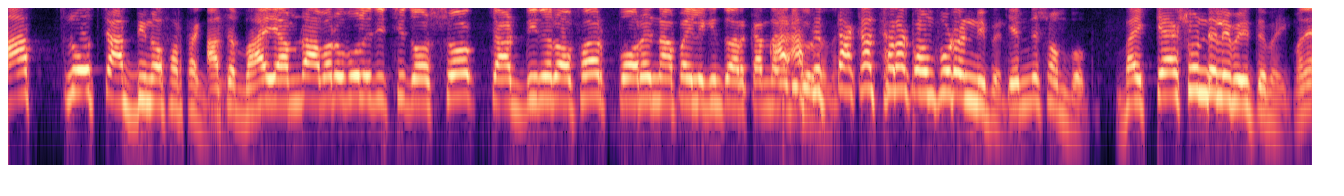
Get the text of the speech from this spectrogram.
মাত্র চার দিন অফার থাকবে। আচ্ছা ভাই আমরা আবারও বলে দিচ্ছি দর্শক চার দিনের অফার পরে না পাইলে কিন্তু আর আচ্ছা টাকা ছাড়া কমফোর্টার নিবেন। কেমনে সম্ভব? ভাই ক্যাশ অন ডেলিভারিতে ভাই। মানে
